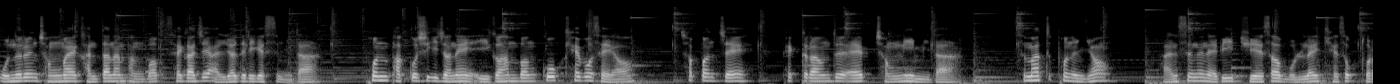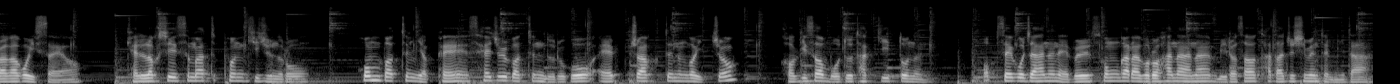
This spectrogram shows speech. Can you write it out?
오늘은 정말 간단한 방법 3가지 알려드리겠습니다. 폰 바꾸시기 전에 이거 한번 꼭 해보세요. 첫 번째, 백그라운드 앱 정리입니다. 스마트폰은요, 안 쓰는 앱이 뒤에서 몰래 계속 돌아가고 있어요. 갤럭시 스마트폰 기준으로 홈 버튼 옆에 세 줄 버튼 누르고 앱 쫙 뜨는 거 있죠? 거기서 모두 닫기 또는 없애고자 하는 앱을 손가락으로 하나하나 밀어서 닫아주시면 됩니다.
